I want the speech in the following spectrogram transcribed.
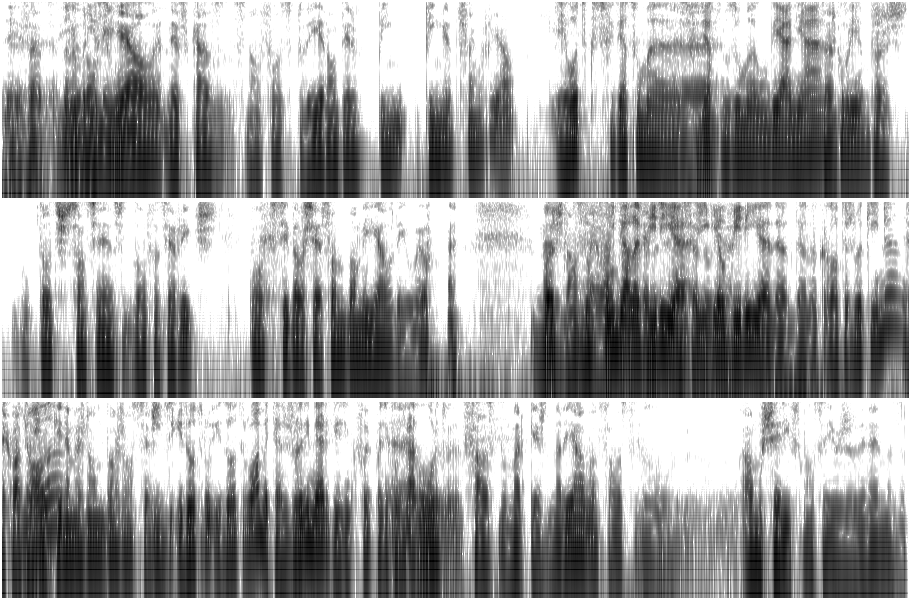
Exato. E o Dom Miguel, nesse caso, se não fosse, poderia não ter pinga de sangue real. É outro que se fizesse uma, se ah, fizéssemos uma, um DNA, portanto, descobríamos. Pois, todos são descendentes de Dom Afonso Henriques, com a possível exceção de Dom Miguel, digo eu. Mas pois, não sei, no fundo está, ela viria, ele viria da, da Carlota Joaquina, da Carlota Joaquina, mas não de Dom João VI. E, e, de outro, e de outro homem, até do jardineiro, dizem que foi depois encontrado uh, morto. Fala-se do Marquês de Marialva, fala-se do Almoxerife, não sei o jardineiro, mas o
